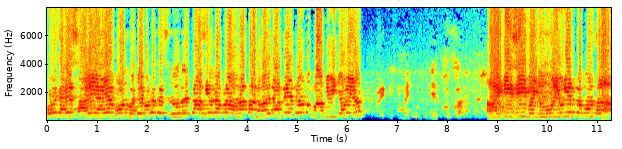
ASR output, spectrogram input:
ਉਹ ਵਿਚਾਰੇ ਸਾਰੇ ਆਏ ਆ ਬਹੁਤ ਵੱਡੇ ਵੱਡੇ ਤੇ ਸਹਿਯੋਗ ਦਿੱਤਾ। ਅਸੀਂ ਉਹਨਾਂ ਭਰਾਵਾਂ ਦਾ ਧੰਨਵਾਦ ਕਰਦੇ ਆ ਤੇ ਉਹ ਤੋਂ ਮਾਫੀ ਵੀ ਚਾਹੁੰਦੇ ਆ ਆਈਟੀਸੀ ਮਜ਼ਦੂਰ ਯੂਨੀਅਨ ਕਪੂਰਥਲਾ।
